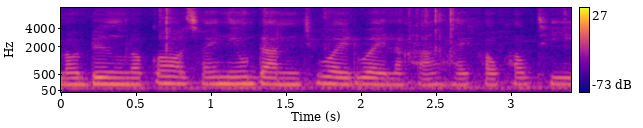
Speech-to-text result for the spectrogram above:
เราดึงแล้วก็ใช้นิ้วดันช่วยด้วยนะคะ ให้เขาเข้าที่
